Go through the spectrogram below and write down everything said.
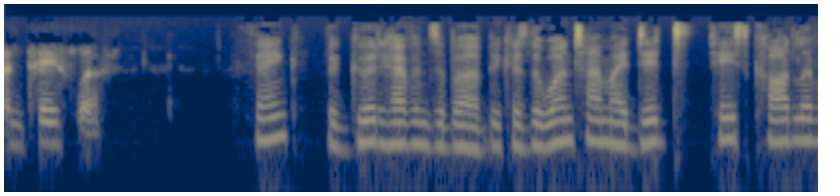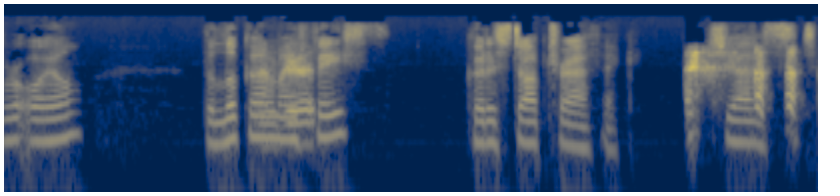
and tasteless. Thank the good heavens above, because the one time I did t- taste cod liver oil, the look on No my face could have stopped traffic. Just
